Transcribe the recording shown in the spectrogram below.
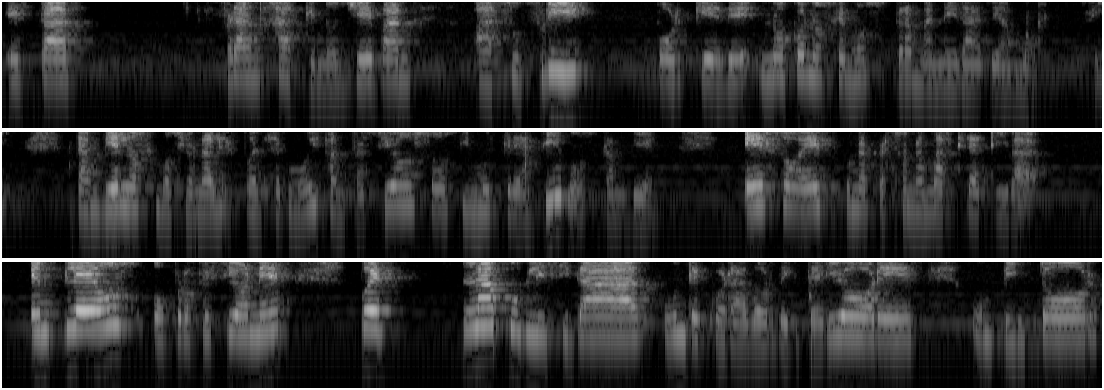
estas franjas que nos llevan a sufrir porque no conocemos otra manera de amor. ¿sí? También los emocionales pueden ser muy fantasiosos y muy creativos también, eso es una persona más creativa. Empleos o profesiones, pues la publicidad, un decorador de interiores, un pintor,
